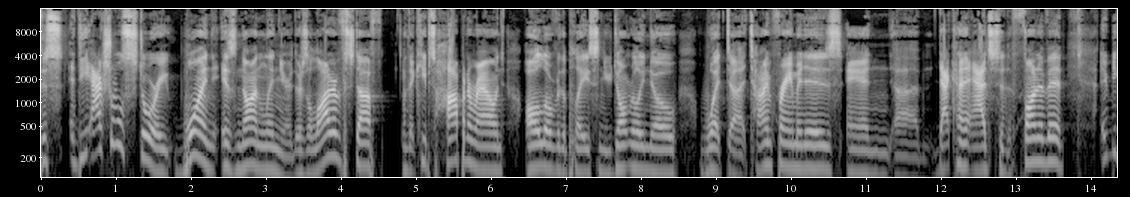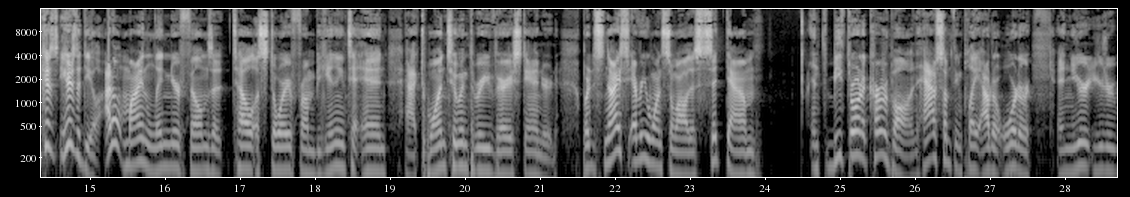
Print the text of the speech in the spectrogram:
this the actual story one is non-linear. There's a lot of stuff that keeps hopping around all over the place, and you don't really know what uh, time frame it is, and uh, that kind of adds to the fun of it. Because here's the deal. I don't mind linear films that tell a story from beginning to end act 1 2 and 3 very standard. But it's nice every once in a while to sit down and be thrown a curveball and have something play out of order and you're you're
